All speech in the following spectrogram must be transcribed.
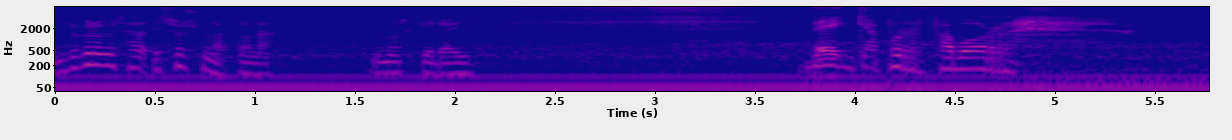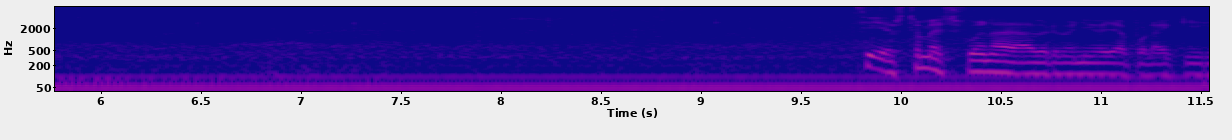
yo creo que eso es una zona. Tenemos que ir ahí. Venga, por favor. Sí, esto me suena de haber venido ya por aquí.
